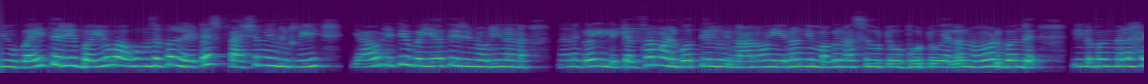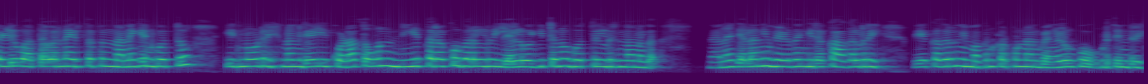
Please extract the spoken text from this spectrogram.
ನೀವು ಬೈತೀರಿ ಬೈಯುವಾಗ ಒಂದು ಸ್ವಲ್ಪ ಲೇಟೆಸ್ಟ್ ಫ್ಯಾಷನ್ ಇಲ್ರಿ ಯಾವ ರೀತಿ ಬೈಯತ್ತೀರಿ ನೋಡಿ ನಾನು ನನಗೆ ಇಲ್ಲಿ ಕೆಲಸ ಮಾಡಿ ಗೊತ್ತಿಲ್ರಿ. ನಾನು ಏನೋ ನಿಮ್ಮ ಮಗನ ಸೂಟು ಬೂಟು ಎಲ್ಲ ನೋಡಿ ಬಂದೆ. ಇಲ್ಲಿ ಬಂದ್ಮೇಲೆ ಹಳ್ಳಿ ವಾತಾವರಣ ಇರ್ತದೆ ನನಗೇನು ಗೊತ್ತು? ಈಗ ನೋಡ್ರಿ, ನನಗೆ ಈ ಕೊಡ ತೊಗೊಂಡು ನೀರು ತರಕ್ಕೂ ಬರಲ್ರಿ. ಎಲ್ಲಿ ಹೋಗಿತ್ತನೋ ಗೊತ್ತಿಲ್ರಿ ನನಗೆ. ನನಗೆಲ್ಲ ನೀವು ಹೇಳ್ದಂಗೆ ಇರೋಕ್ಕಾಗಲ್ರಿ. ಬೇಕಾದ್ರೆ ನಿಮ್ಮ ಮಗನ ಕರ್ಕೊಂಡು ನಾನು ಬೆಂಗಳೂರಿಗೆ ಹೋಗ್ಬಿಡ್ತೀನಿ ರೀ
